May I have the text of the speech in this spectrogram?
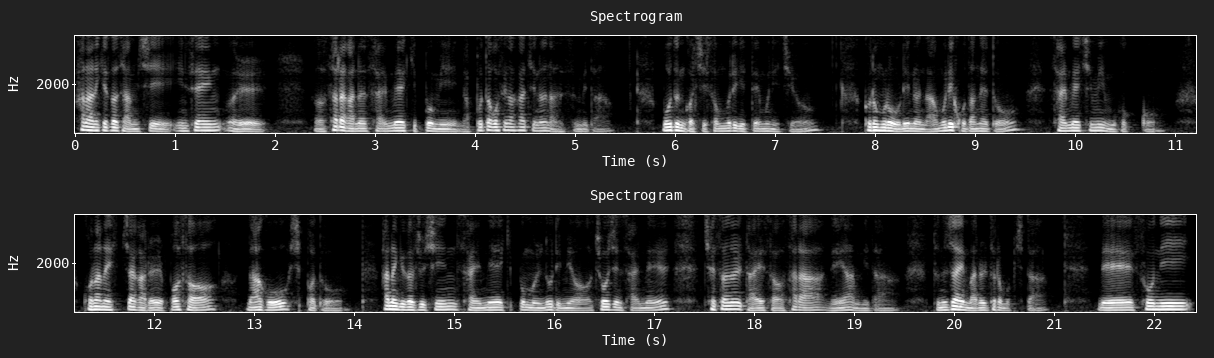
하나님께서 잠시 인생을 어, 살아가는 삶의 기쁨이 나쁘다고 생각하지는 않습니다. 모든 것이 선물이기 때문이지요. 그러므로 우리는 아무리 고단해도 삶의 짐이 무겁고 고난의 십자가를 벗어나고 싶어도 하나님께서 주신 삶의 기쁨을 누리며 주어진 삶을 최선을 다해서 살아내야 합니다. 두누자의 말을 들어봅시다. 내 손이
